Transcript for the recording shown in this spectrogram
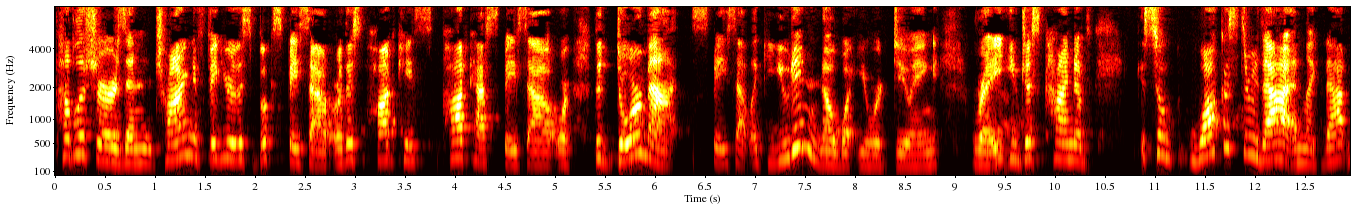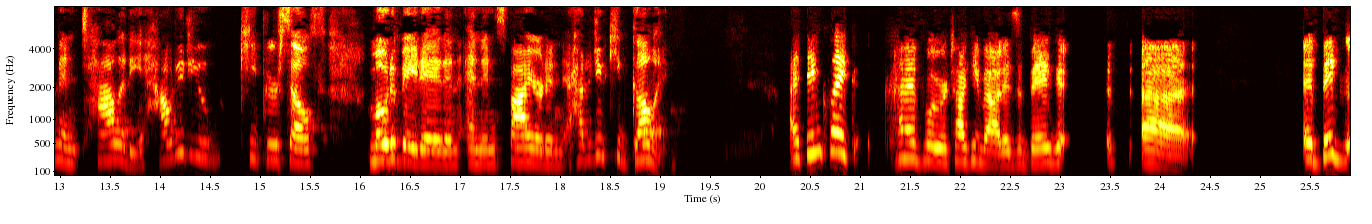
publishers and trying to figure this book space out or this podcast podcast space out or the doormat space out like you didn't know what you were doing right yeah. you just kind of so walk us through that and like that mentality. How did you keep yourself motivated and, and inspired and how did you keep going? I think like kind of what we were talking about is a big uh a big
